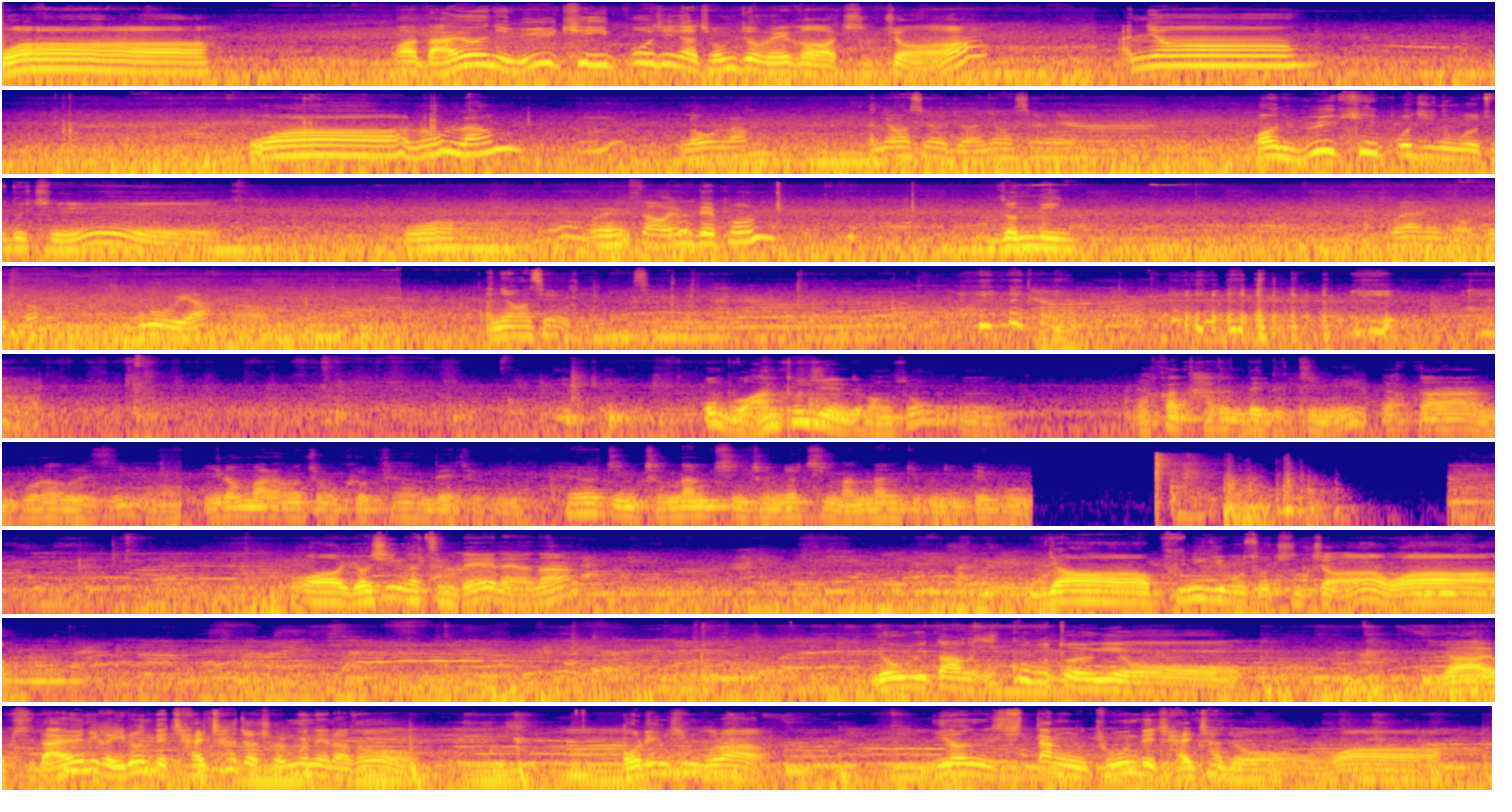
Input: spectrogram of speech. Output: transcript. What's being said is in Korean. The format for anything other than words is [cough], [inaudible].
와. 와, 나연이 왜 이렇게 이뻐지냐, 점점 애가, 진짜. 안녕. 와, 로람. 로람. 안녕하세요, 저 안녕하세요. 아니, 왜 이렇게 이뻐지는 거야, 도대체. 와. 왜 싸워, 핸드폰? 전민. 고향에서 어땠어? 우우야? 어. 안녕하세요, 저 안녕하세요. [laughs] 어, 뭐 안 터지는데 방송? 응. 약간 다른데 느낌이? 약간 뭐라 그러지? 어, 이런 말 하면 좀 그렇긴 한데 저기 헤어진 전 남친 전 여친 만난 기분인데 뭐. 와 여신 같은데 나연아? 야 분위기 보소 진짜 와. 여기 딱 입구부터 여기 어. 야 역시 나연이가 이런데 잘 찾아 젊은 애라서. 어린 친구라 이런 식당 좋은데 잘 찾아. 와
